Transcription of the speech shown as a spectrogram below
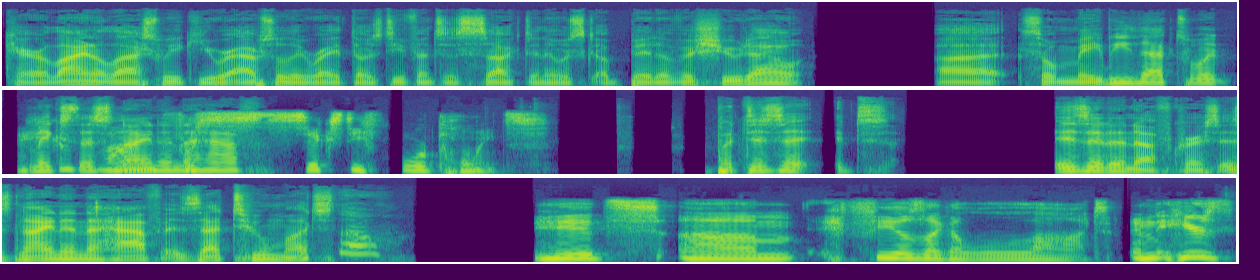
Carolina last week. You were absolutely right. Those defenses sucked, and it was a bit of a shootout. Uh, so maybe that's what makes this nine and a half. Sixty-four points. But does it? It's is it enough, Chris? Is nine and a half? Is that too much though? It's um, it feels like a lot. And here's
